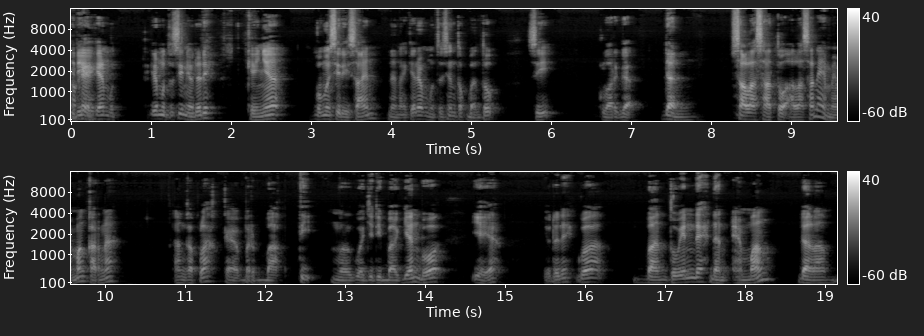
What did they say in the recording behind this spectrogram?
Jadi Oke. akhirnya mut- akhirnya mutusin ya udah deh kayaknya gue mesti resign dan akhirnya mutusin untuk bantu si keluarga. Dan salah satu alasannya memang karena anggaplah kayak berbakti menurut gue jadi bagian bahwa iya ya yaudah deh gue bantuin deh. Dan emang dalam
